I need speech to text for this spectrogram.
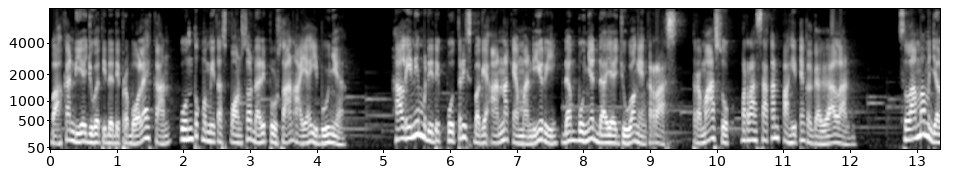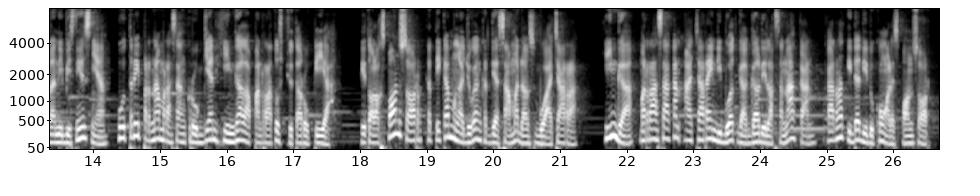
Bahkan dia juga tidak diperbolehkan untuk meminta sponsor dari perusahaan ayah ibunya. Hal ini mendidik Putri sebagai anak yang mandiri dan punya daya juang yang keras, termasuk merasakan pahitnya kegagalan. Selama menjalani bisnisnya, Putri pernah merasakan kerugian hingga 800 juta rupiah. Ditolak sponsor ketika mengajukan kerjasama dalam sebuah acara, hingga merasakan acara yang dibuat gagal dilaksanakan karena tidak didukung oleh sponsor.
